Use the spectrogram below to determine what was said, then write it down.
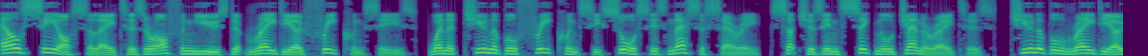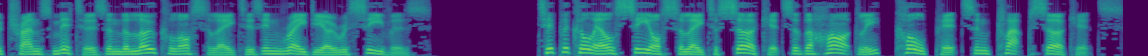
LC oscillators are often used at radio frequencies, when a tunable frequency source is necessary, such as in signal generators, tunable radio transmitters and the local oscillators in radio receivers. Typical LC oscillator circuits are the Hartley, Colpitts and Clapp circuits.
